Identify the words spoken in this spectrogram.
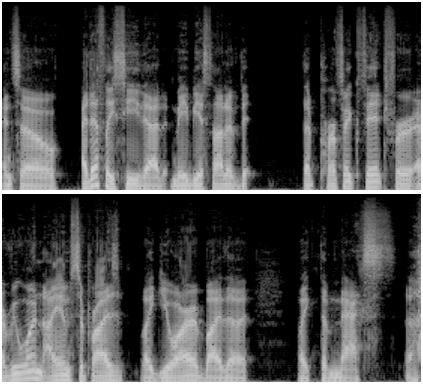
and so i definitely see that maybe it's not a the perfect fit for everyone. I am surprised, like you are, by the like the max uh,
